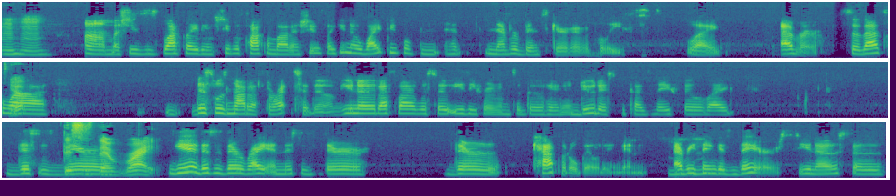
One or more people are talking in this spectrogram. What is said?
Mm-hmm. um but she's this black lady and she was talking about it and she was like you know white people have never been scared of the police like ever. So that's why yep this was not a threat to them. You know, that's why it was so easy for them to go ahead and do this because they feel like this is this their, is their right. Yeah, this is their right, and this is their their Capitol building, and mm-hmm. everything is theirs. You know, so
